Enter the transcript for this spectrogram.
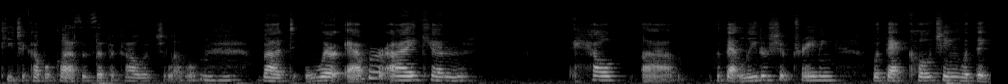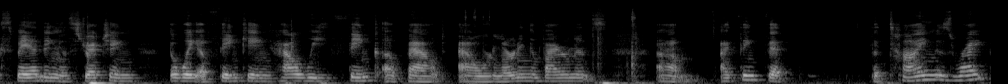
teach a couple classes at the college level. Mhm. But wherever I can help uh, with that leadership training, with that coaching, with expanding and stretching the way of thinking, how we think about our learning environments, um, I think that the time is ripe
